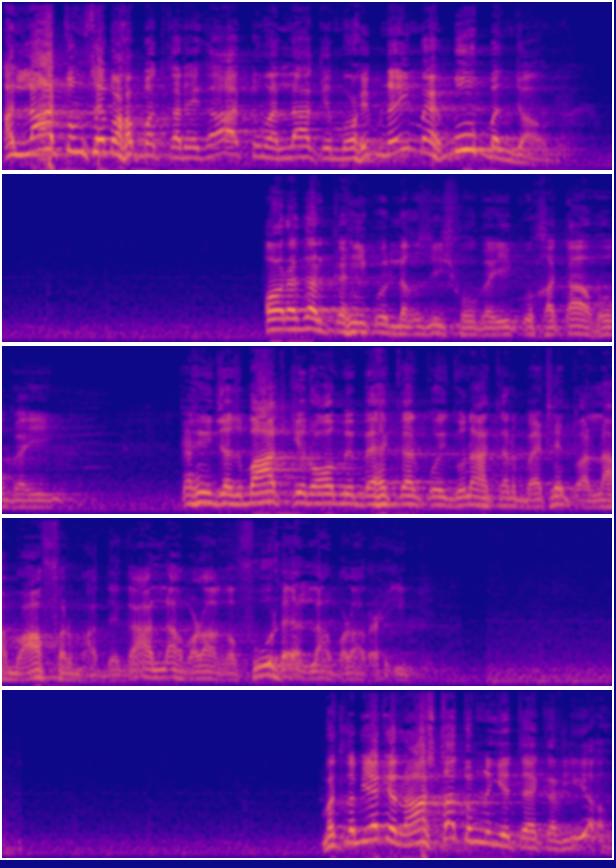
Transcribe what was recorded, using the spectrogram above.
اللہ تم سے محبت کرے گا، تم اللہ کے محب نہیں، محبوب بن جاؤ گے۔ اور اگر کہیں کوئی لغزش ہو گئی، کوئی خطا ہو گئی، کہیں جذبات کی رو میں بہ کر کوئی گناہ کر بیٹھے تو اللہ معاف فرما دے گا۔ اللہ بڑا غفور ہے، اللہ بڑا رحیم ہے۔ مطلب یہ کہ راستہ تم نے یہ طے کر لیا ہو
